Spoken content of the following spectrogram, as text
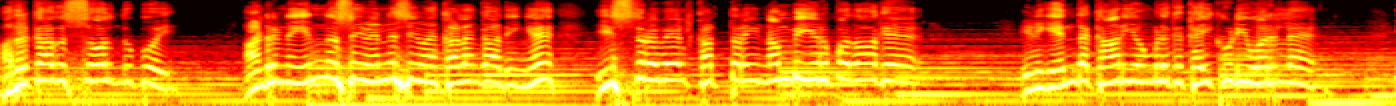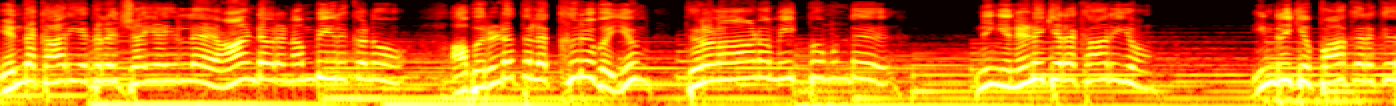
அதற்காக சோர்ந்து போய் அன்று நான் என்ன செய்வேன் என்ன செய்வேன் கலங்காதீங்க. இஸ்ரவேல் கர்த்தரை நம்பி இருப்பதாக. இன்னைக்கு எந்த காரியம் உங்களுக்கு கைக்கூடி வரல. எந்த காரியத்தில் ஜெய இல்லை. ஆண்டவரை நம்பி இருக்கணும். அவரிடத்துல கிருபையும் திரளான மீட்பும் உண்டு. நீங்க நினைக்கிற காரியம் இன்றைக்கு பார்க்கறதுக்கு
